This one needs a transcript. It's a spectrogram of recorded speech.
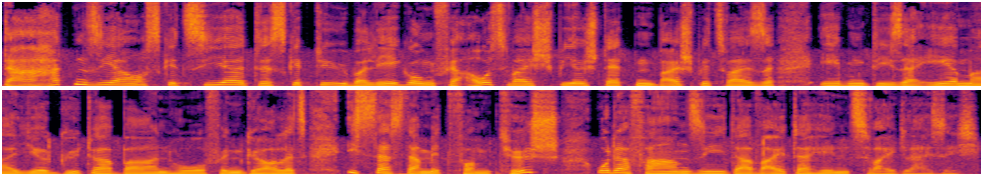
da hatten Sie auch skizziert, es gibt die Überlegung für Ausweichspielstätten, beispielsweise eben dieser ehemalige Güterbahnhof in Görlitz. Ist das damit vom Tisch oder fahren Sie da weiterhin zweigleisig?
